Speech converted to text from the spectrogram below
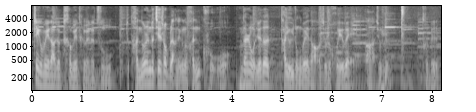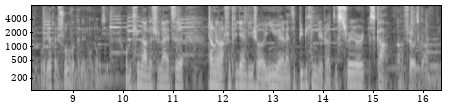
这个味道就特别特别的足，很多人都接受不了那个很苦，但是我觉得它有一种味道，就是回味啊，就是特别我觉得很舒服的那种东西。我们听到的是来自。张玲老师推荐的第一首音乐来自 B.B. King 这首《The Thriller Is Gone》啊，《Thriller Is Gone》。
